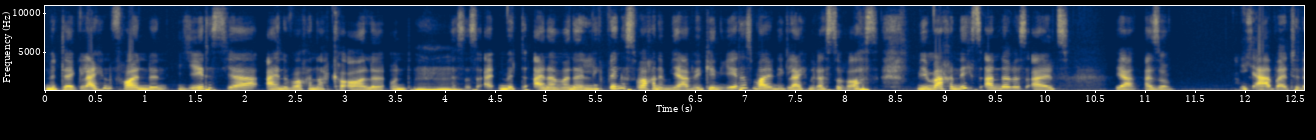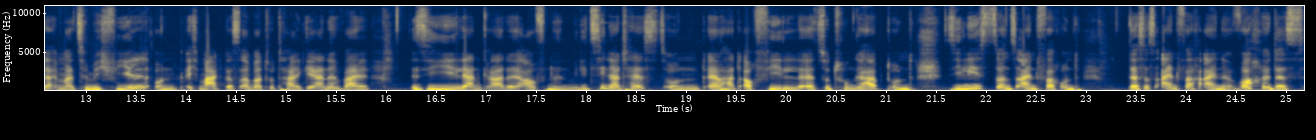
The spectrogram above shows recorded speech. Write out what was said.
mit der gleichen Freundin jedes Jahr eine Woche nach Kaorle. Und mhm. das ist mit einer meiner Lieblingswochen im Jahr. Wir gehen jedes Mal in die gleichen Restaurants. Wir machen nichts anderes als, ja, also ich arbeite da immer ziemlich viel und ich mag das aber total gerne, weil sie lernt gerade auf einen Medizinertest und er hat auch viel äh, zu tun gehabt und sie liest sonst einfach und das ist einfach eine Woche des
